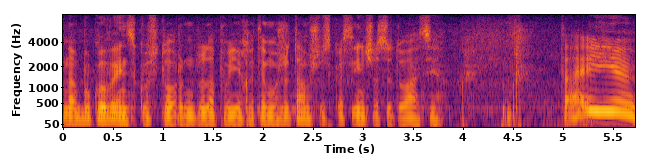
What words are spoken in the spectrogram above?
на Буковинську сторону туди поїхати, може там щось якась інша ситуація. Та й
